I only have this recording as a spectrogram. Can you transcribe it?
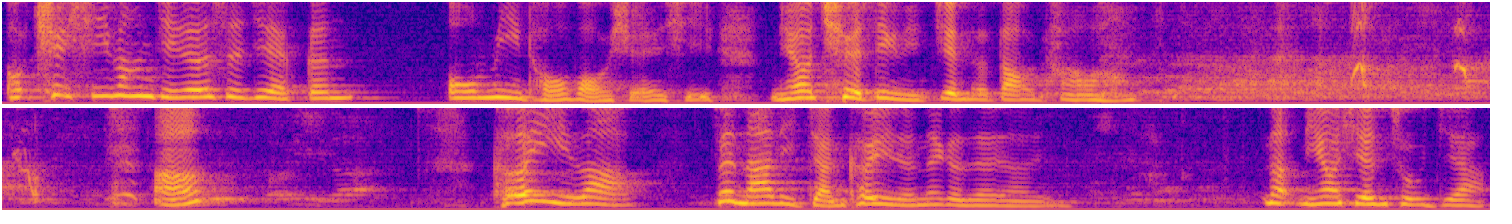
哦，去西方极乐世界跟阿弥陀佛学习，你要确定你见得到他哦。啊？可以啦，在哪里讲可以的那个在哪里？那你要先出家。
